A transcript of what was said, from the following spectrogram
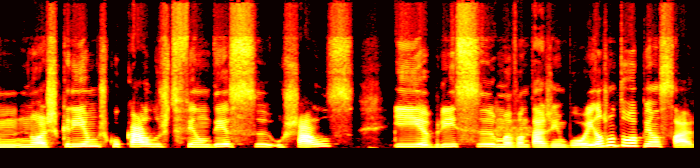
um, nós queríamos que o Carlos defendesse o Charles e abrisse uma vantagem boa, eles não estão a pensar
